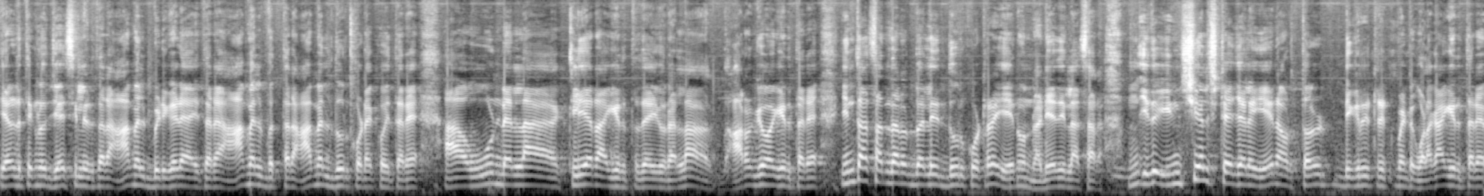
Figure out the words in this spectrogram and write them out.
ಎರಡು ತಿಂಗಳು ಜೆ ಇರ್ತಾರೆ, ಆಮೇಲೆ ಬಿಡುಗಡೆ ಆಯ್ತಾರೆ, ಆಮೇಲೆ ಬರ್ತಾರೆ, ಆಮೇಲೆ ದೂರ ಕೊಡಕ್ಕೆ ಹೋಯ್ತಾರೆ. ಆ, ಊಂಡೆಲ್ಲ ಕ್ಲಿಯರ್ ಆಗಿರ್ತದೆ. ಇವರೆಲ್ಲ ಆರೋಗ್ಯವಾಗಿರ್ತಾರೆ. ಇಂಥ ಸಂದರ್ಭದಲ್ಲಿ ದೂರು ಕೊಟ್ಟರೆ ಏನೂ ನಡೆಯೋದಿಲ್ಲ ಸರ್. ಇದು ಇನಿಷಿಯಲ್ ಸ್ಟೇಜಲ್ಲಿ ಏನು ಅವ್ರು ಥರ್ಡ್ ಡಿಗ್ರಿ ಟ್ರೀಟ್ಮೆಂಟ್ಗೆ ಒಳಗಾಗಿರ್ತಾರೆ,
